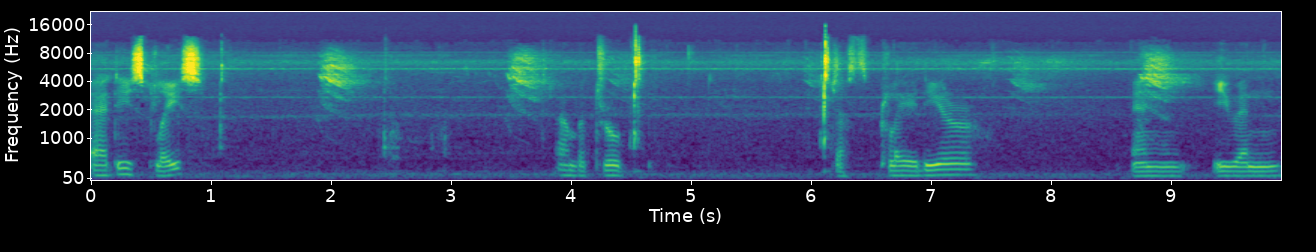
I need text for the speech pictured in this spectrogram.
at this place, Amber Troop just play there and even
